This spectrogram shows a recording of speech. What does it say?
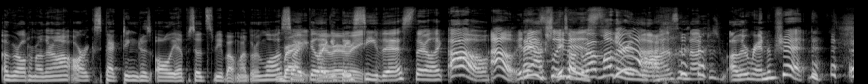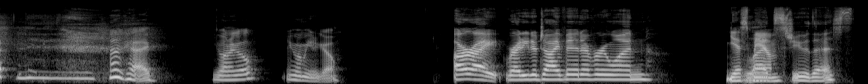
a girl and her mother-in-law are expecting just all the episodes to be about mother-in-law. so I Right, feel like right, if they right. see this, they're like, oh, Oh, it they is- actually it talk is. about mother-in-laws Yeah. and not just other random shit. okay. You want to go? You want me to go? All right. Ready to dive in, everyone? Yes, ma'am. Let's do this.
